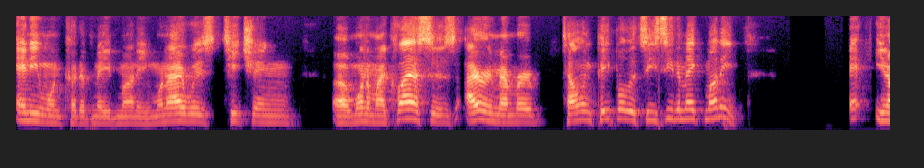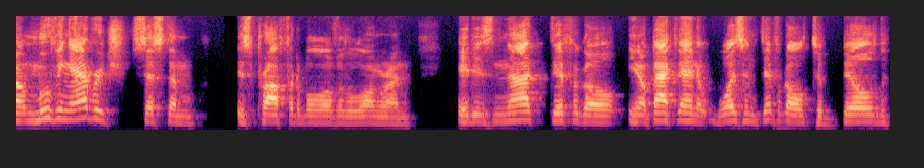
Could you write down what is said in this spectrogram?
anyone could have made money. When i was teaching uh, one of my classes i remember telling people it's easy to make money. You know moving average system is profitable over the long run. It is not difficult you know back then it wasn't difficult to build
